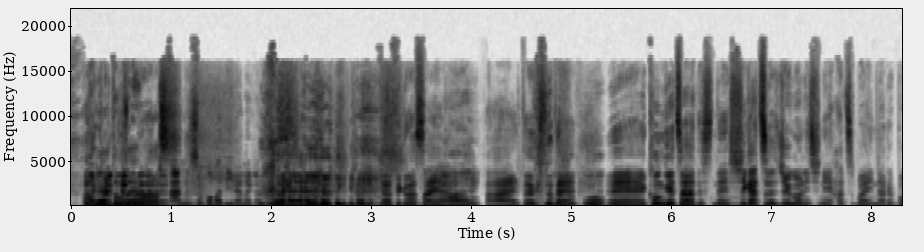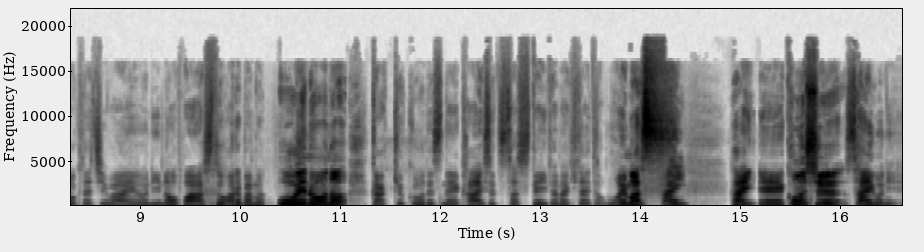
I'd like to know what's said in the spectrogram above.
ありがとうございます。あのそこまでいらなかった。やってくださいよ。はい。はい、ということでお。えー今月はですね4月15日に発売になる僕たちワインオンリーのファーストアルバム ONO の楽曲をですね解説させていただきたいと思います。はいはい、えー今週最後に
